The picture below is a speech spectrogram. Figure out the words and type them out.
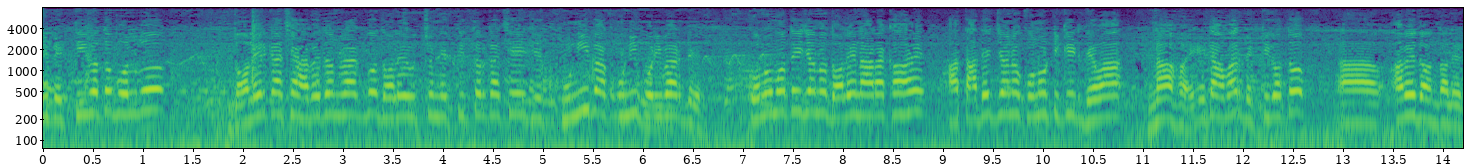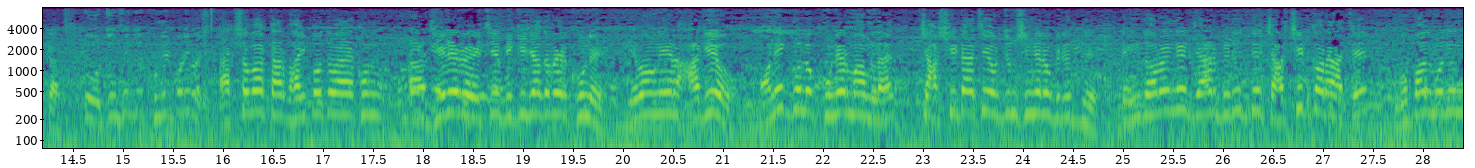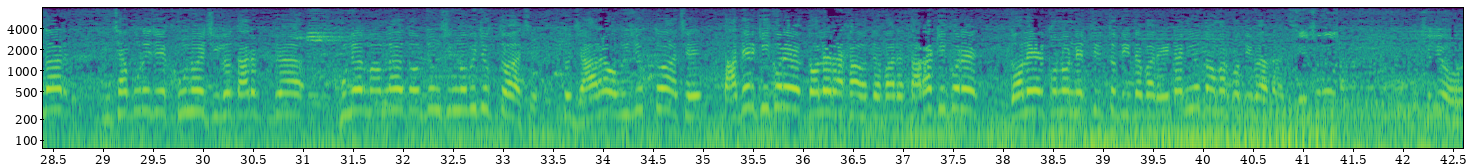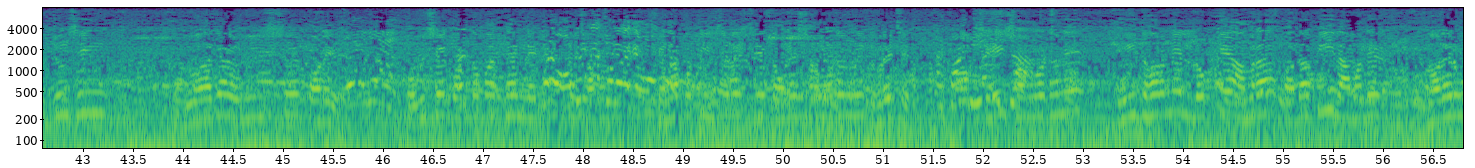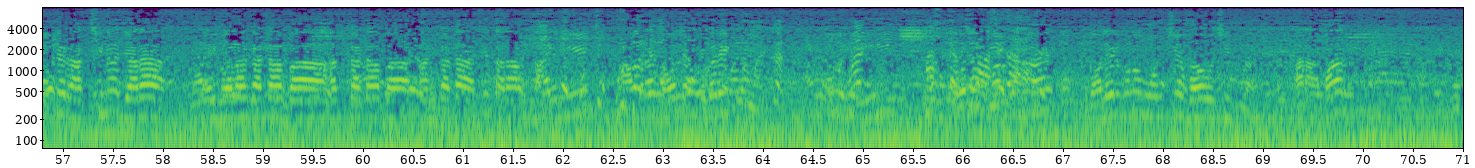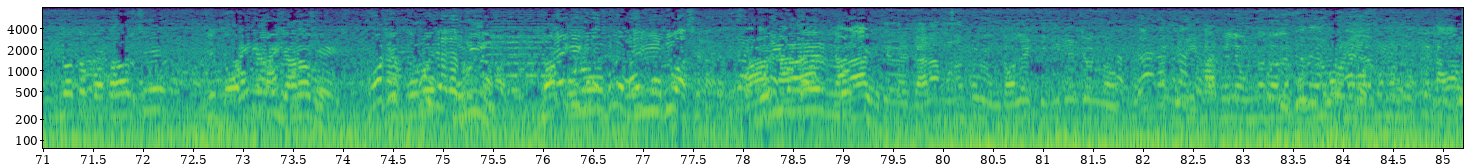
আমি ব্যক্তিগত বলব, দলের কাছে আবেদন রাখব, দলের উচ্চ নেতৃত্বর কাছে যে খুনি বা খুনি পরিবারদের কোনো মতেই যেন দলে না রাখা হয় আর তাদের যেন কোনো টিকিট দেওয়া না হয়। এটা আমার ব্যক্তিগত আবেদন দলের কাছে। তো অর্জুন সিং খুনির পরিবারে? একশোবার তার ভাইপো তো এখন জেলে রয়েছে বিকি যাদবের খুনে। এবং এর আগেও অনেকগুলো খুনের মামলায় চার্জশিট আছে অর্জুন সিং সিংয়েরও বিরুদ্ধে। এই ধরনের যার বিরুদ্ধে চার্জশিট করা আছে গোপাল মজুমদার ইছাপুরে যে খুন হয়েছিল তার খুনের মামলায় তো অর্জুন সিং অভিযুক্ত আছে। তো যারা অভিযুক্ত আছে তাদের কি করে দলে রাখা হতে পারে? তারা কি করে দলের কোনো নেতৃত্ব দিতে পারে? এটা নিয়েও তো আমার প্রতিবাদ আছে। অ্যাকচুয়ালি অর্জুন সিং দু হাজার উনিশের পরে অভিষেক বন্দ্যোপাধ্যায়ের নেতৃত্বে সেনাপতি হিসেবে যে দলের সংগঠন উনি ধরেছেন সেই সংগঠনে এই ধরনের লোককে আমরা কদাপি আমাদের দলের মধ্যে রাখছি না যারা এই গলা কাটা বা হাত কাটা বা কান কাটা আছে তারা নিয়ে আমরা দল একেবারেই করি দলের কোনো মঞ্চে হওয়া উচিত না আর আমার ব্যক্তিগত কথা হচ্ছে যে দলকে আমি জানাব যে কোনো পরিবারের যারা মনে করুন দলের টিকিটের জন্য টিকিট না পেলে অন্য দলে লোককে নেওয়া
